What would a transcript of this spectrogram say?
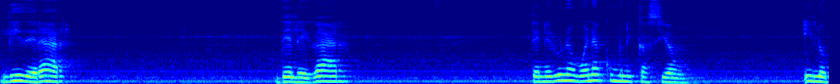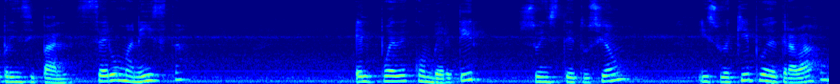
liderar, delegar, tener una buena comunicación y lo principal, ser humanista, él puede convertir su institución y su equipo de trabajo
